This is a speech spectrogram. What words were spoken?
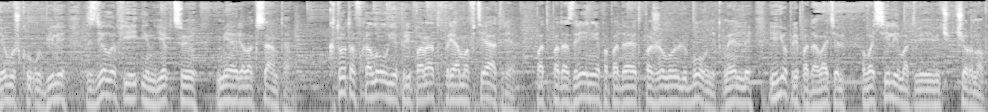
девушку убили, сделав ей инъекцию миорелаксанта. Кто-то вколол ей препарат прямо в театре. Под подозрение попадает пожилой любовник Нелли, ее преподаватель Василий Матвеевич Чернов.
